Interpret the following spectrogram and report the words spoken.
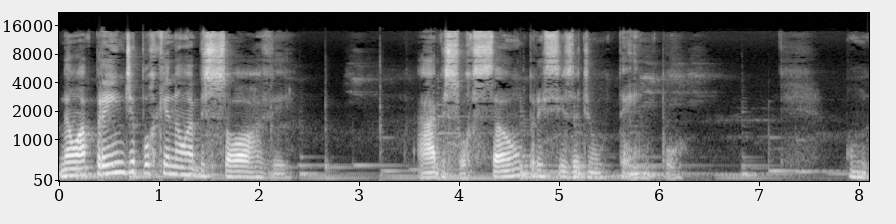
Não aprende porque não absorve. A absorção precisa de um tempo, um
